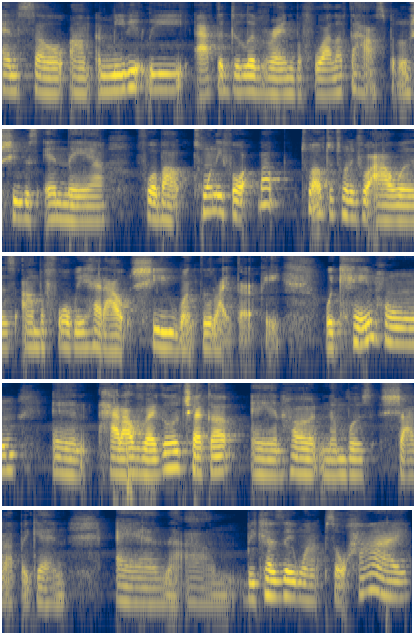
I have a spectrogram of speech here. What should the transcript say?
And so um, immediately after delivering before I left the hospital she was in there for about 24 about 12 to 24 hours um, before we head out she went through light therapy we came home and had our regular checkup and her numbers shot up again and um, because they went up so high,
